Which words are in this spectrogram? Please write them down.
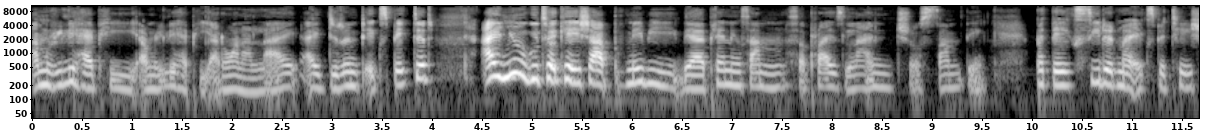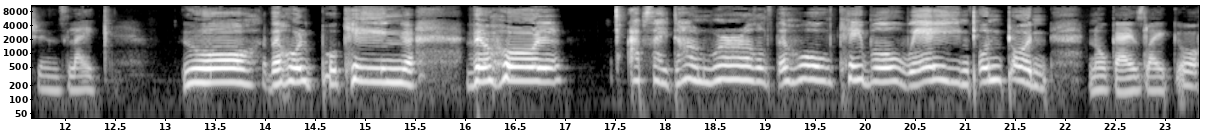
I'm really happy. I'm really happy. I don't wanna lie. I didn't expect it. I knew good okay sharp. Maybe they are planning some surprise lunch or something, but they exceeded my expectations. Like, oh, the whole booking, the whole upside down world, the whole cable way, ton ton. No, guys, like, oh,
